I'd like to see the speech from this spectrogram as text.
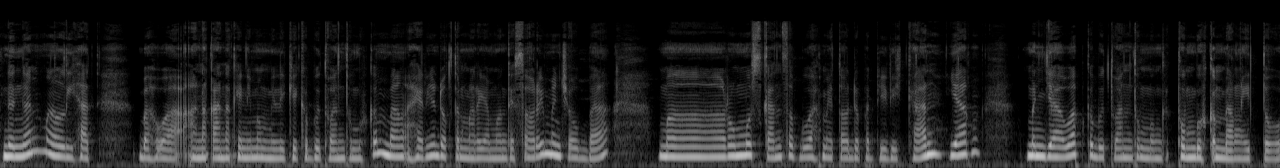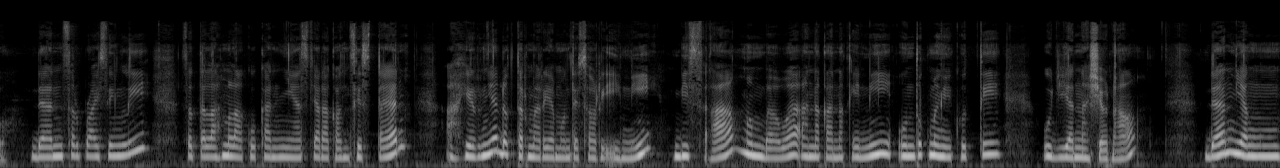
dengan melihat bahwa anak-anak ini memiliki kebutuhan tumbuh kembang, akhirnya Dr. Maria Montessori mencoba merumuskan sebuah metode pendidikan yang menjawab kebutuhan tumbuh, tumbuh kembang itu. Dan surprisingly, setelah melakukannya secara konsisten, akhirnya Dr. Maria Montessori ini bisa membawa anak-anak ini untuk mengikuti ujian nasional dan yang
